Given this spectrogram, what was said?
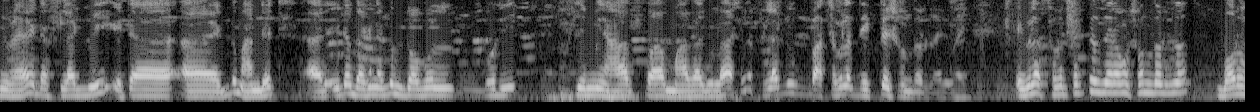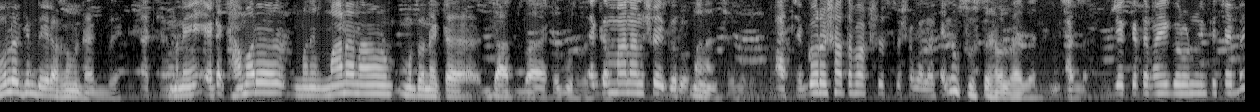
বি ভাই এটা ফ্ল্যাগ বি এটা একদম হান্ড্রেড আর এটা দেখেন একদম ডবল বডি যেমনি হাত পা মাজাগুলো আসলে ফ্ল্যাগ বি বাচ্চাগুলো দেখতে সুন্দর লাগে ভাই। এগুলো ছোট থাকতেও যেরকম সৌন্দর্য বড় হলেও কিন্তু এরকমই থাকবে। আচ্ছা। মানে এটা খামারের মানে মানানোর মতন একটা জাত বা একটা গরু একদম মানানসই গরু। মানানসই গরু। আচ্ছা গরু শতভাগ সুস্থ সবল আছে। একদম সুস্থ সবল ভাই আচ্ছা যে ক্রেতা ভাই গরু নিতে চাইবে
